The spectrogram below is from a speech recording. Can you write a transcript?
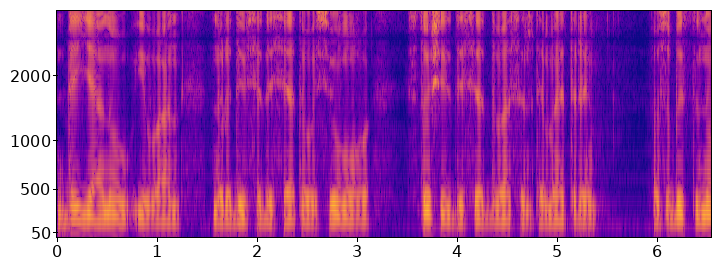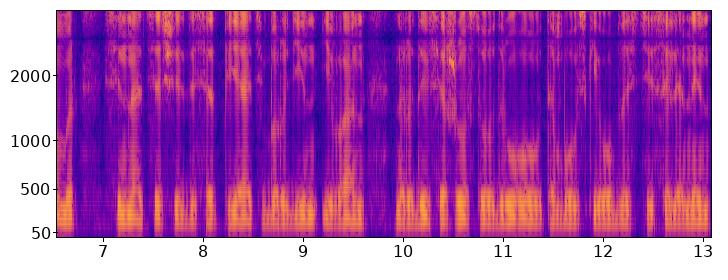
Деянов Іван народився 10.07, 162 см. Особистий номер 1765 Бородін Іван народився 6.02 у Тамбовській області селянин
